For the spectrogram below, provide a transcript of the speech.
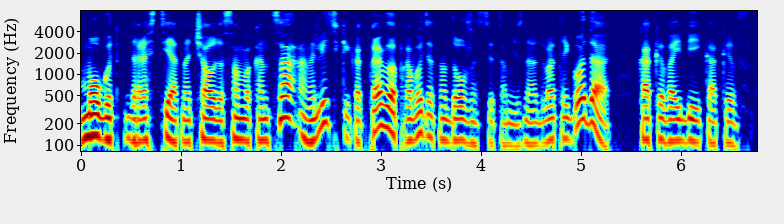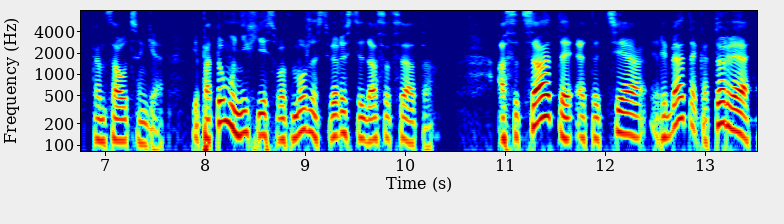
могут дорасти от начала до самого конца. Аналитики, как правило, проводят на должности, там, не знаю, 2-3 года, как и в IB, как и в консалтинге. И потом у них есть возможность вырасти до ассоциата. Ассоциаты — это те ребята, которые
